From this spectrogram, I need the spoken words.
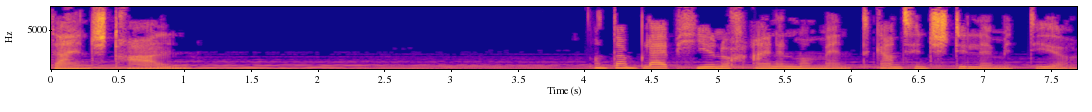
dein Strahlen. Und dann bleib hier noch einen Moment ganz in Stille mit dir,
